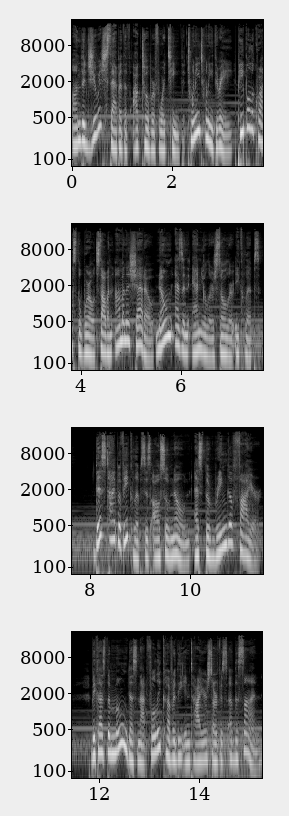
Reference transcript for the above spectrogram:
On the Jewish Sabbath of October 14th, 2023, people across the world saw an ominous shadow known as an annular solar eclipse. This type of eclipse is also known as the Ring of Fire because the moon does not fully cover the entire surface of the sun.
